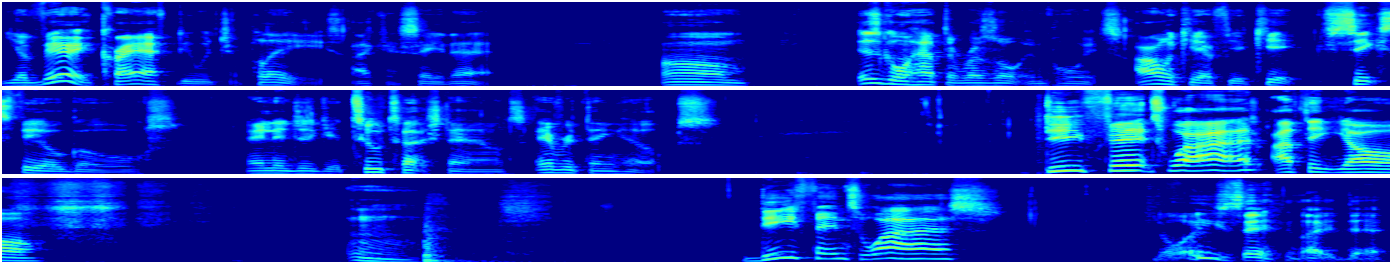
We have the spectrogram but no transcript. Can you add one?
You're very crafty with your plays. I can say that. Um, it's gonna have to result in points. I don't care if you kick six field goals and then just get two touchdowns. Everything helps defense wise, I think y'all. Mm, defense wise, No, you saying like that.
